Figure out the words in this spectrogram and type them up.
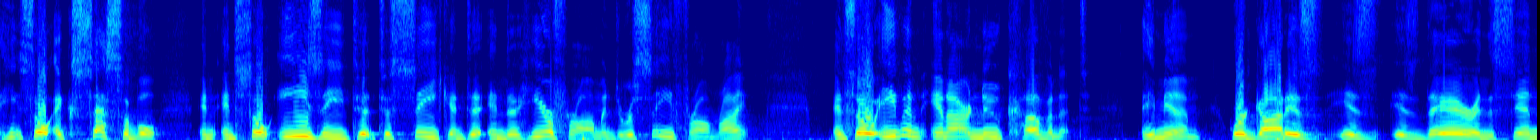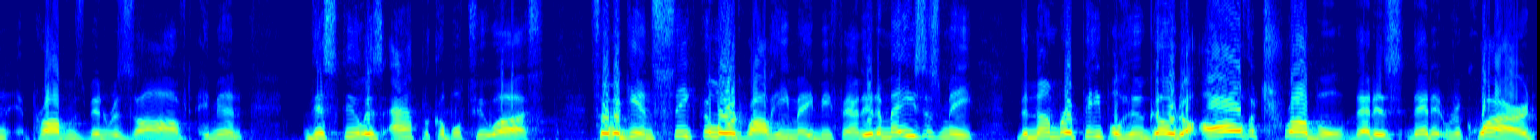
he's so accessible and, and so easy to, to seek and to, and to hear from and to receive from, right? And so even in our new covenant, amen, where God is, is, is there and the sin problem's been resolved, amen, this still is applicable to us. So again, seek the Lord while he may be found. It amazes me the number of people who go to all the trouble that is that it required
